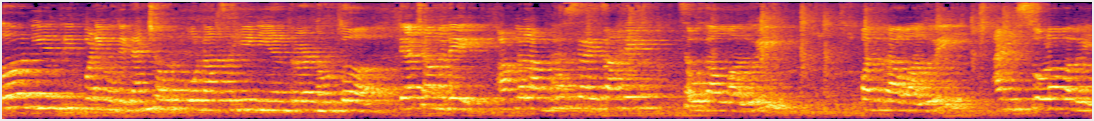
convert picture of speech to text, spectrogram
अनियंत्रितपणे होते. त्यांच्यावर कोणाचंही नियंत्रण नव्हतं. त्याच्यामध्ये आपल्याला अभ्यास करायचा आहे. चौदा लुई पंधरा वालोई आणि सोळा लुई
